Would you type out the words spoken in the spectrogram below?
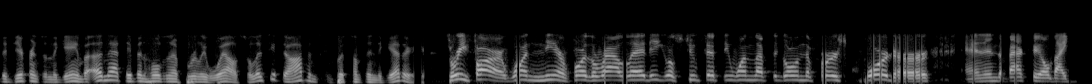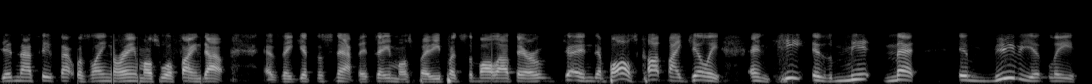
the difference in the game, but other than that, they've been holding up really well. So let's see if the offense can put something together here. Three far, one near for the Rowlett Eagles. 251 left to go in the first quarter. And in the backfield, I did not see if that was Lang or Amos. We'll find out as they get the snap. It's Amos, but he puts the ball out there, and the ball's caught by Gilly, and he is met immediately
